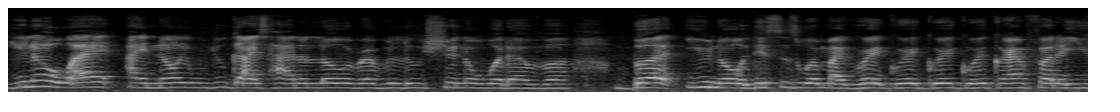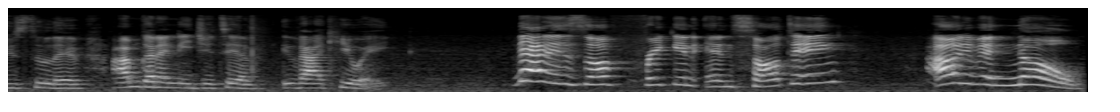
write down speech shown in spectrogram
you know what? I know you guys had a little revolution or whatever but you know this is where my great great great great grandfather used to live. I'm gonna need you to evacuate that is so freaking insulting i don't even know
